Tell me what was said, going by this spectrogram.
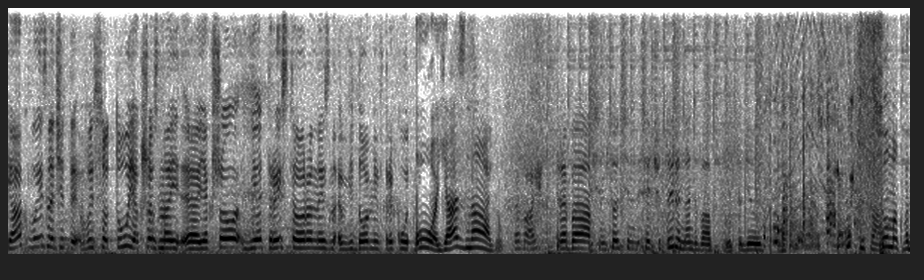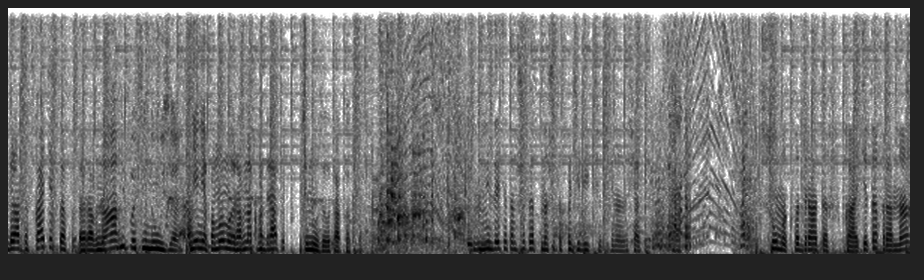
Як визначити висоту, якщо знай... е, якщо є три сторони відомі в трикутнику? О, я знаю. Давай. Треба 774 на 2 поділити. Сума квадратов катетов равна... Гіпотенузя. Не-не, по-моему, равна квадрату тянузы, вот так как-то. Мне здається, там что-то на что-то поделить все-таки надо. Сейчас. Сумма квадратов катетов равна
